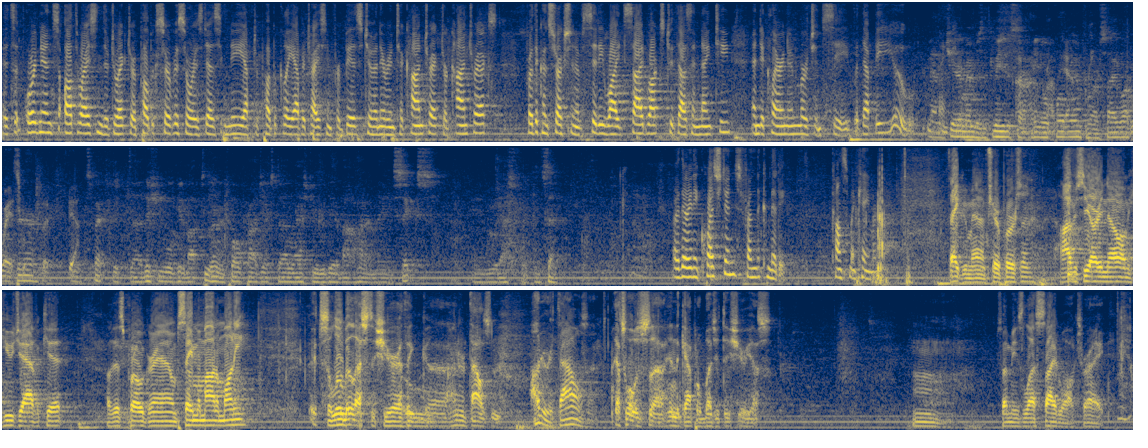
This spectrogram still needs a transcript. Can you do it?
It's an ordinance authorizing the Director of Public Service or his designee after publicly advertising for bids to enter into contract or contracts for the construction of citywide sidewalks 2019 and declaring an emergency. Would that be you? Madam Thank Chair, members of the committee, this is our annual program for our sidewalk Way it's repair. but, yeah. We expect that uh, this year we'll get about 212 projects done. Last year we did about 196, and we would ask for consent. Are there any questions from the committee? Councilman Kammer. Thank you, Madam Chairperson. Obviously, you already know I'm a huge advocate of this program. Same amount of money, It's a little bit less this year, I think uh, 100,000. 100,000. That's what was uh, in the capital budget this year, yes. So that means less sidewalks, right?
